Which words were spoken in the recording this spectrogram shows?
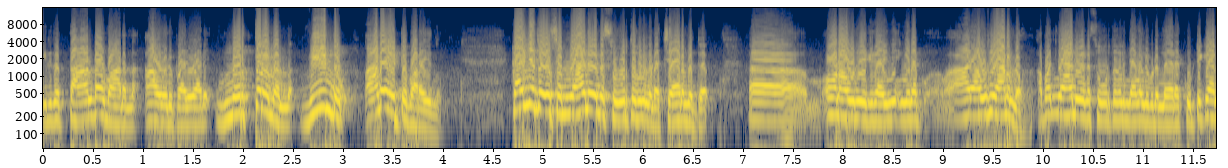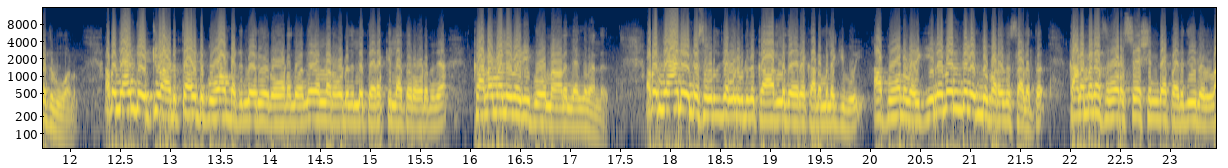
ഇരുന്ന് താണ്ഡവമാടുന്ന ആ ഒരു പരിപാടി നിർത്തണമെന്ന് വീണ്ടും അണയിട്ട് പറയുന്നു. കഴിഞ്ഞ ദിവസം ഞാനും എന്റെ സുഹൃത്തുക്കളും കൂടെ ചേർന്നിട്ട് ആ, ഓണാവധിയൊക്കെ കഴിഞ്ഞ് ഇങ്ങനെ അവധിയാണല്ലോ. അപ്പം ഞാനും എന്റെ സുഹൃത്തുക്കളും ഞങ്ങൾ ഇവിടെ നേരെ കുട്ടിക്കാനത്ത് പോകണം അപ്പം ഞങ്ങൾക്ക് ഏറ്റവും അടുത്തായിട്ട് പോകാൻ പറ്റുന്ന ഒരു റോഡെന്ന് പറഞ്ഞാൽ നല്ല റോഡ് ഇതിൽ തിരക്കില്ലാത്ത റോഡെന്ന് പറഞ്ഞാൽ കടമല വഴി പോകുന്നതാണ് ഞങ്ങൾ നല്ലത്. അപ്പം ഞാനും എന്റെ സുഹൃത്ത് ഞങ്ങൾ ഇവിടുത്തെ കാറിൽ നേരെ കടമലയ്ക്ക് പോയി. ആ പോകുന്ന വഴിക്ക് ഇലവങ്കൽ എന്ന് പറയുന്ന സ്ഥലത്ത് കടമല ഫോറസ്റ്റ് സ്റ്റേഷന്റെ പരിധിയിലുള്ള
